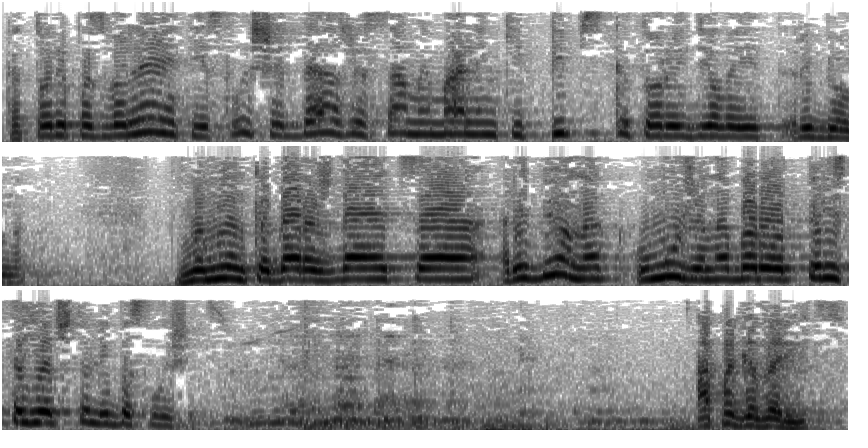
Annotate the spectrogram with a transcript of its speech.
который позволяет ей слышать даже самый маленький пипс, который делает ребенок. В момент, когда рождается ребенок, у мужа, наоборот, перестает что-либо слышать. А поговорить?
